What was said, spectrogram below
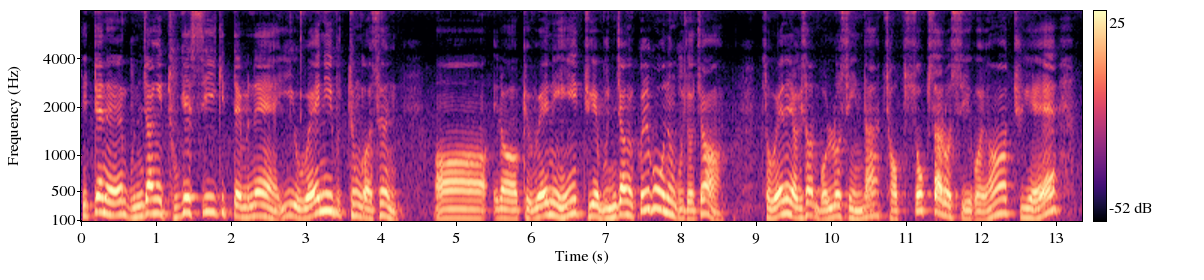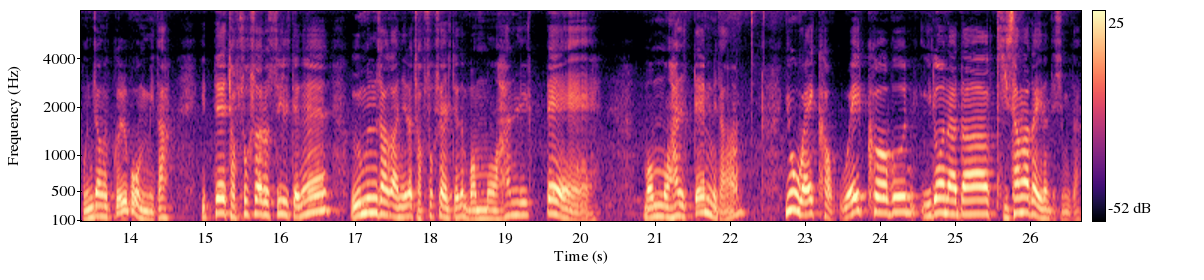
이때는 문장이 두 개 쓰이기 때문에 이 when이 붙은 것은 어 이렇게 when이 뒤에 문장을 끌고 오는 구조죠. 그래서 when은 여기서 뭘로 쓰인다? 접속사로 쓰이고요. 뒤에 문장을 끌고 옵니다. 이때 접속사로 쓰일 때는 의문사가 아니라 접속사일 때는 뭐뭐 할 때, 뭐뭐 할 때입니다. You wake up. wake up은 일어나다, 기상하다 이런 뜻입니다.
